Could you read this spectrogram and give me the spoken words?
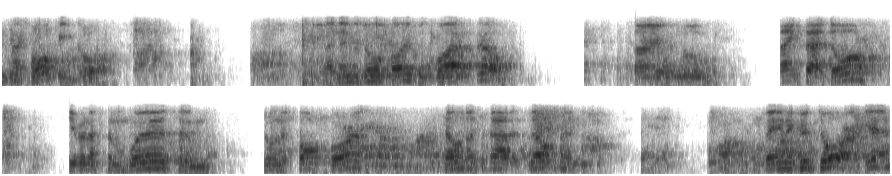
a door. And then the door closes by itself. So we'll thank that door, giving us some words and doing a talk for us, telling us about itself and being a good door, I guess.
